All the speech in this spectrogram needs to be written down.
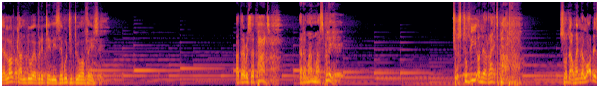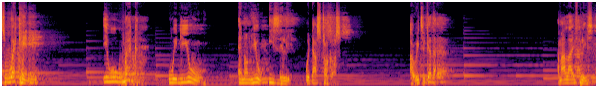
The Lord can do everything, He's able to do all things. But there is a part that a man must play. Just to be on the right path. So that when the Lord is working, He will work with you and on you easily without struggles. Are we together? Am I live, please?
